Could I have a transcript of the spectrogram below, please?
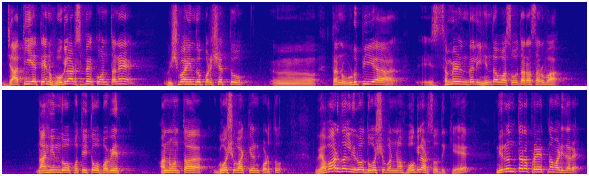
ಜಾತೀಯತೆಯನ್ನು ಹೋಗ್ಲಾಡಿಸ್ಬೇಕು ಅಂತಲೇ ವಿಶ್ವ ಹಿಂದೂ ಪರಿಷತ್ತು ತನ್ನ ಉಡುಪಿಯ ಸಮ್ಮೇಳನದಲ್ಲಿ ಹಿಂದವ ಸೋದರ ಸರ್ವ, ನಾ ಹಿಂದೋ ಪತಿತೋ ಭವೇತ್ ಅನ್ನುವಂಥ ಘೋಷವಾಕ್ಯವನ್ನು ಕೊಡ್ತು. ವ್ಯವಹಾರದಲ್ಲಿರೋ ದೋಷವನ್ನು ಹೋಗಲಾಡಿಸೋದಕ್ಕೆ ನಿರಂತರ ಪ್ರಯತ್ನ ಮಾಡಿದ್ದಾರೆ.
